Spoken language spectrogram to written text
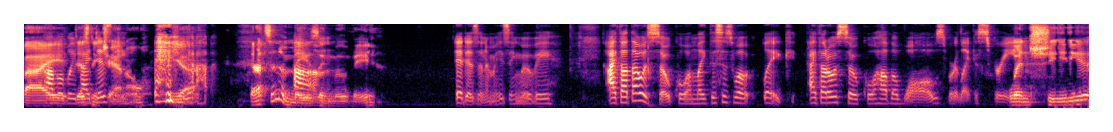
by Probably by Disney, Disney. Channel. yeah. Yeah. That's an amazing Um, movie. it is an amazing movie. I thought that was so cool. I'm like, this is what like I thought it was so cool how the walls were like a screen. When she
